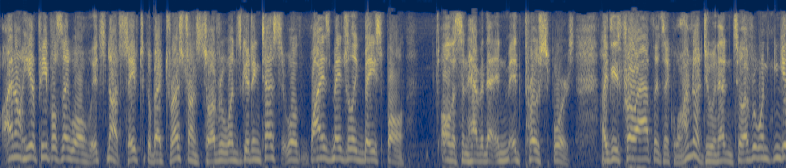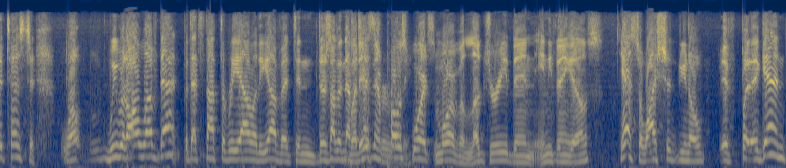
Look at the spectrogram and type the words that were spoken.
I don't hear people saying, well, it's not safe to go back to restaurants so everyone's getting tested. Well, why is Major League Baseball all of a sudden having that in, in pro sports? Like these pro athletes, like, well, I'm not doing that until everyone can get tested. Well, we would all love that, but that's not the reality of it, and there's not enough. But isn't pro everybody. sports more of a luxury than anything else? Yeah, so why should you know if? But again,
